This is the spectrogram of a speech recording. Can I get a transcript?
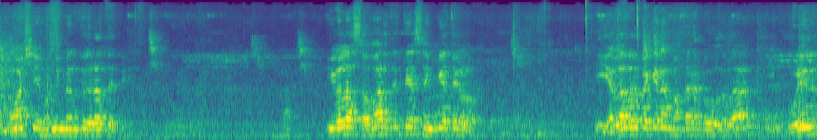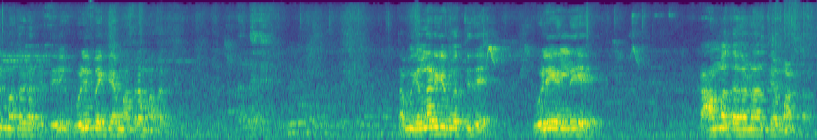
ಅಮಾವಾಸ್ಯೆ, ಹುಣ್ಣಿಮೆ ಅಂತೂ ಇರತೈತಿ ಇವೆಲ್ಲ ಸೌಹಾರ್ದತೆಯ ಸಂಕೇತಗಳು. ಈ ಎಲ್ಲದರ ಬಗ್ಗೆ ನಾವು ಮಾತಾಡಕ್ಕೆ ಹೋಗೋದಿಲ್ಲ ಈ ಹೋಳಿದ್ರ ಮಾತಾಡಕತ್ತೀವಿ ಹೋಳಿ ಬಗ್ಗೆ ಮಾತ್ರ ಮಾತಾಡ್ತೀವಿ. ತಮಗೆಲ್ಲರಿಗೂ ಗೊತ್ತಿದೆ ಹೋಳಿಯಲ್ಲಿ ಕಾಮದಹನ ಅಂತೇಳಿ ಮಾಡ್ತಾರೆ.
